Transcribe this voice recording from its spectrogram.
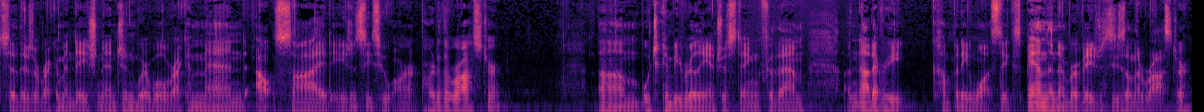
So there's a recommendation engine where we'll recommend outside agencies who aren't part of the roster, um, which can be really interesting for them. Not every company wants to expand the number of agencies on their roster.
